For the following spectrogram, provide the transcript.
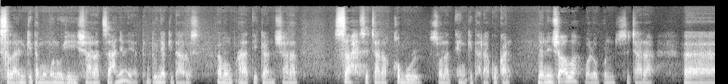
selain kita memenuhi syarat sahnya ya tentunya kita harus memperhatikan syarat sah secara kabul sholat yang kita lakukan. Dan insya Allah walaupun secara uh,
